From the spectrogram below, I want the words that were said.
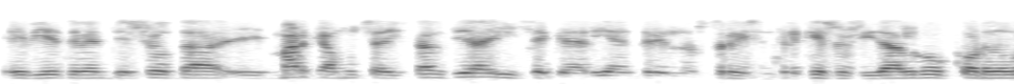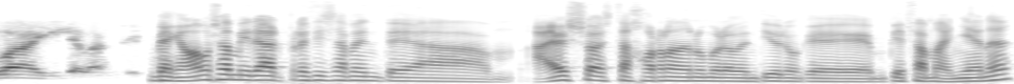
evidentemente Sota eh, marca mucha distancia y se quedaría entre los tres, entre Quesos Hidalgo, Córdoba y Levante. Venga, vamos a mirar precisamente a, a eso, a esta jornada número 21 que empieza mañana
